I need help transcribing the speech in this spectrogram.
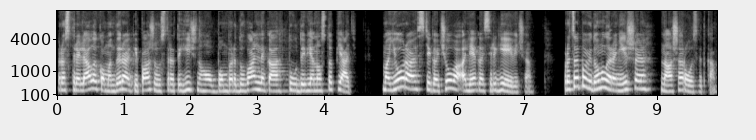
Розстріляли командира екіпажу стратегічного бомбардувальника Ту-95 майора Стігачова Олега Сергєєвича. Про це повідомили раніше наша розвідка.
